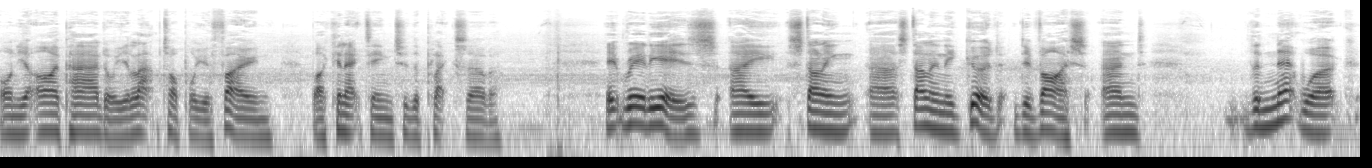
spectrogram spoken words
on your iPad or your laptop or your phone by connecting to the Plex server. It really is a stunning, uh, stunningly good device, and the network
